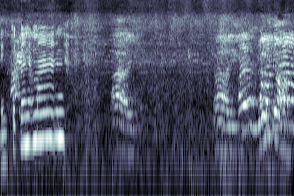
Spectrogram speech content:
Ikot na naman. Hi. Hi. Galing ka.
